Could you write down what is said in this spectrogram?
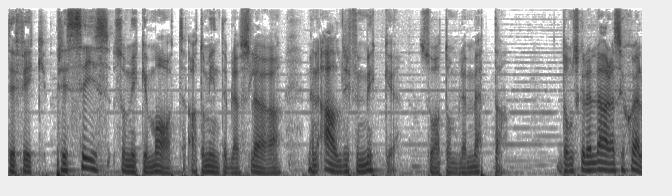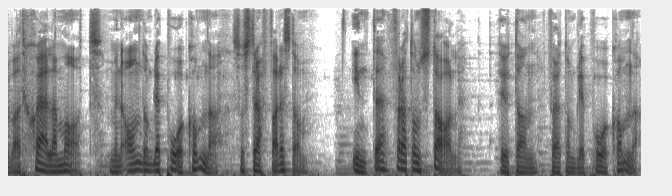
De fick precis så mycket mat att de inte blev slöa, men aldrig för mycket så att de blev mätta. De skulle lära sig själva att stjäla mat, men om de blev påkomna så straffades de. Inte för att de stal, utan för att de blev påkomna.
